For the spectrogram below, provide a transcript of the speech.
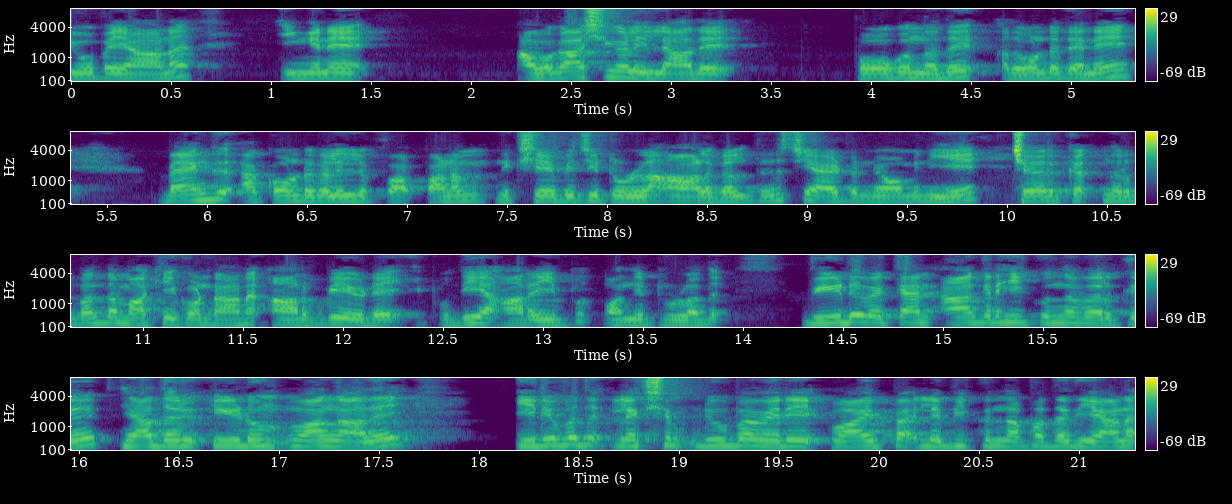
രൂപയാണ് ഇങ്ങനെ അവകാശികളില്ലാതെ പോകുന്നത്. അതുകൊണ്ട് തന്നെ ബാങ്ക് അക്കൗണ്ടുകളിൽ പണം നിക്ഷേപിച്ചിട്ടുള്ള ആളുകൾ തീർച്ചയായിട്ടും നോമിനിയെ ചേർക്കൽ നിർബന്ധമാക്കിക്കൊണ്ടാണ് ആർ ബി ഐയുടെ പുതിയ അറിയിപ്പ് വന്നിട്ടുള്ളത്. വീട് വെക്കാൻ ആഗ്രഹിക്കുന്നവർക്ക് യാതൊരു ഈടും വാങ്ങാതെ ഇരുപത് ലക്ഷം രൂപ വരെ വായ്പ ലഭിക്കുന്ന പദ്ധതിയാണ്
